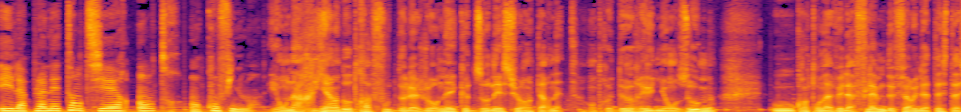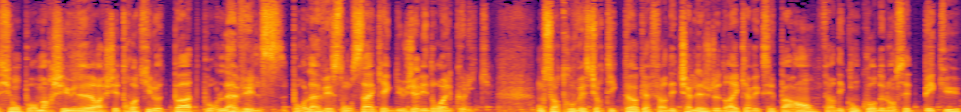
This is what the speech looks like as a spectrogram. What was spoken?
et la planète entière entre en confinement. Et on n'a rien d'autre à foutre de la journée que de zoner sur Internet, entre deux réunions Zoom, ou quand on avait la flemme de faire une attestation pour marcher une heure, acheter 3 kilos de pâtes pour laver, pour laver son sac avec du gel hydroalcoolique. On se retrouvait sur TikTok à faire des challenges de Drake avec ses parents, faire des concours de lancer de PQ,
